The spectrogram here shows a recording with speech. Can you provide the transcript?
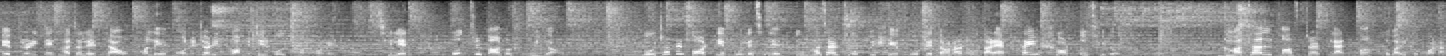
ফেব্রুয়ারিতে ঘাটালের টাউন হলে মনিটরিং কমিটির বৈঠক করেন। ছিলেন মন্ত্রী মানস ভূঁইয়া। বৈঠকের পর দেব বলেছিলেন দু হাজার চব্বিশে ভোটে দাঁড়ানো তার একটাই শর্ত ছিল, ঘাটাল মাস্টার প্ল্যান বাস্তবায়িত করা।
